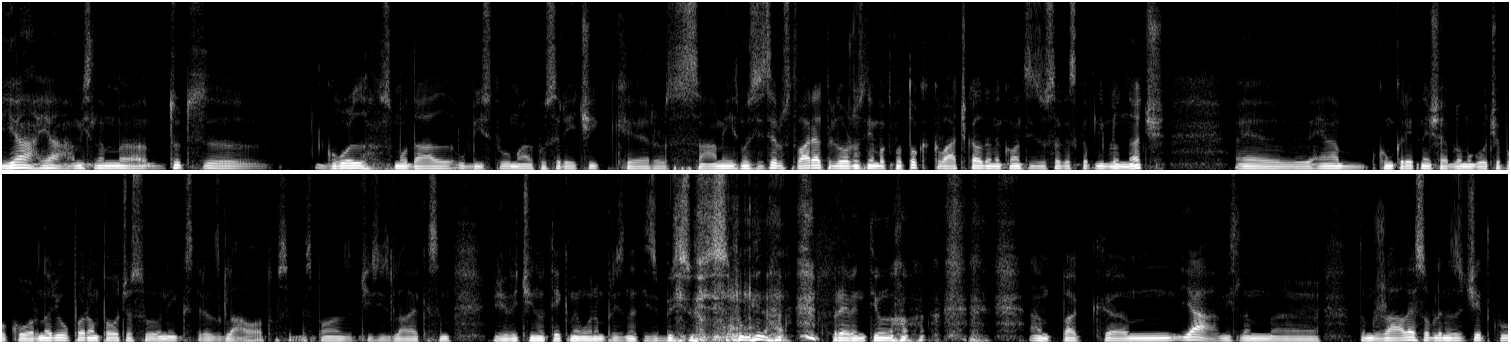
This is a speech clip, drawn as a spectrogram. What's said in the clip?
Ja, ja, mislim, uh, tudi uh, gol smo dali v bistvu malo po sreči, ker sami smo sicer ustvarjali priložnosti, ampak smo tako kvačkali, da na koncu iz vsega skupaj ni bilo nič. E, ena konkretnejša je bila mogoče po kornerju v prvem polčasu, nek strel z glavo, to se ne spomnim čisto iz glave, ker sem že večino tekme, moram priznati, izbrisal iz spomina, preventivno. Ampak ja, mislim, uh, domžale so bile na začetku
